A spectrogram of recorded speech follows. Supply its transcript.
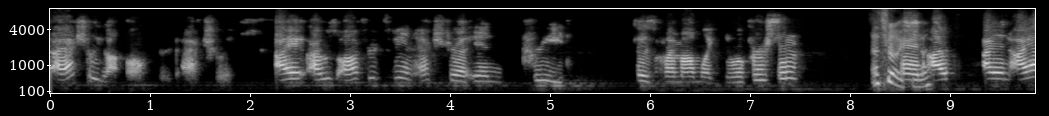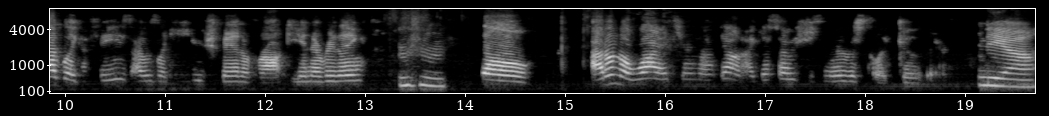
I actually got offered. Actually, I I was offered to be an extra in Creed because my mom like knew a person, That's really and cool. I and I had like a phase. I was like a huge fan of Rocky and everything. hmm So I don't know why I turned that down. I guess I was just nervous to like go there. Yeah.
